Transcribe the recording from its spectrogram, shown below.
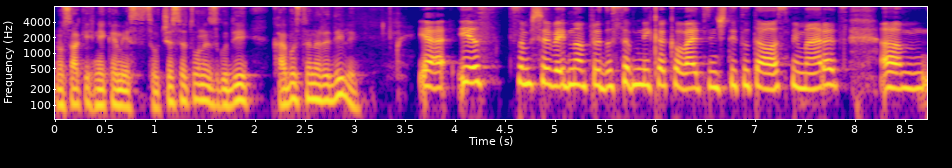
na vsakih nekaj mesecev. Če se to ne zgodi, kaj boste naredili? Ja, jaz sem še vedno, predvsem, nekako več z inštituta 8. marec, um,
